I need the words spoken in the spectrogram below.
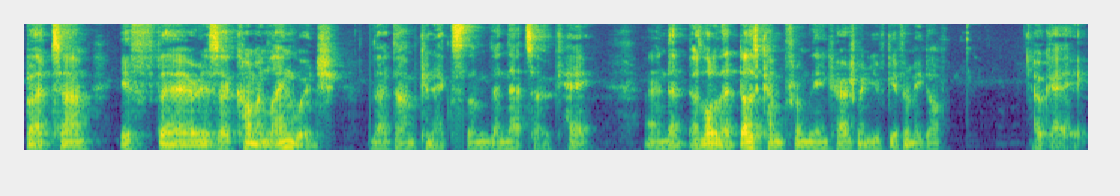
but um, if there is a common language that um, connects them then that's okay and that a lot of that does come from the encouragement you've given me, Dov. Okay,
